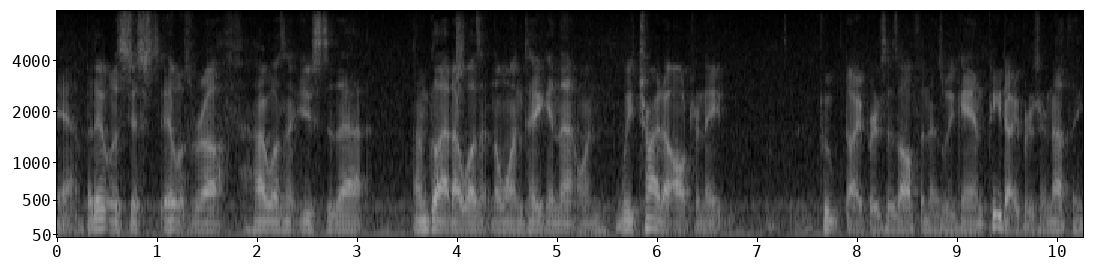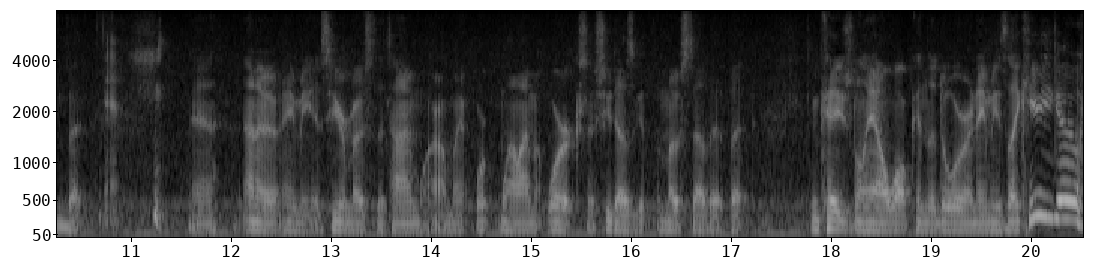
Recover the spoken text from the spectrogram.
yeah, but it was just it was rough. I wasn't used to that. I'm glad I wasn't the one taking that one. We try to alternate poop diapers as often as we can. Pee diapers are nothing, but yeah. yeah, I know Amy is here most of the time while I'm at work, while I'm at work, so she does get the most of it. But occasionally I'll walk in the door and Amy's like, "Here you go,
